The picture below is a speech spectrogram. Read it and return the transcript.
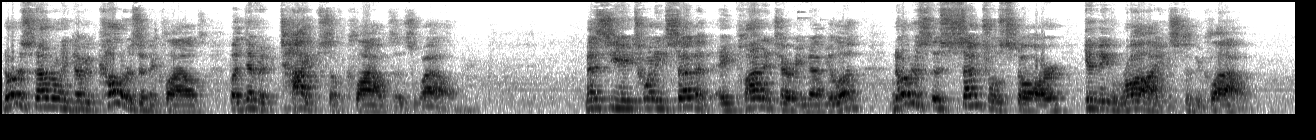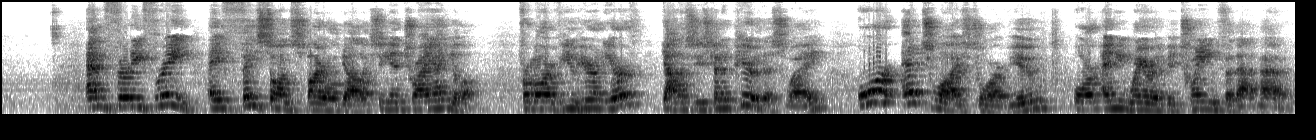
Notice not only different colors in the clouds, but different types of clouds as well. Messier 27, a planetary nebula. Notice the central star giving rise to the cloud. M33, a face-on spiral galaxy in Triangulum. From our view here on the Earth, galaxies can appear this way, or edgewise to our view, or anywhere in between for that matter.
